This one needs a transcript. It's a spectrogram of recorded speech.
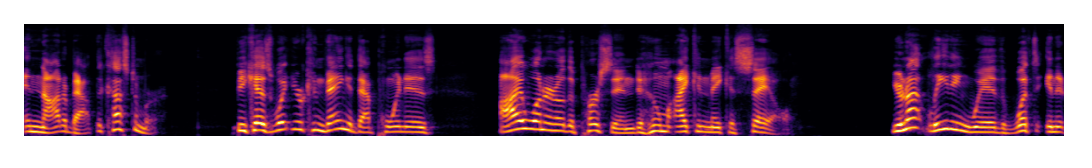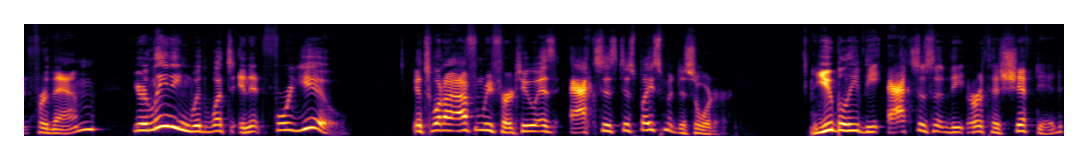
and not about the customer. Because what you're conveying at that point is, I want to know the person to whom I can make a sale. You're not leading with what's in it for them, you're leading with what's in it for you. It's what I often refer to as axis displacement disorder. You believe the axis of the earth has shifted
